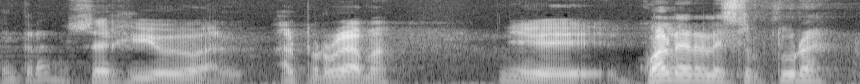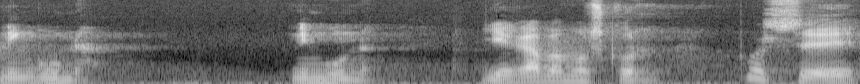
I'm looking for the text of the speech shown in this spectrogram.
entramos Sergio y yo al, al programa. Eh, ¿Cuál era la estructura? Ninguna. Ninguna llegábamos con pues eh,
